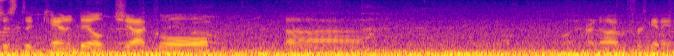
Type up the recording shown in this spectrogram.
just did Cannondale Jekyll. Uh, I know I'm forgetting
